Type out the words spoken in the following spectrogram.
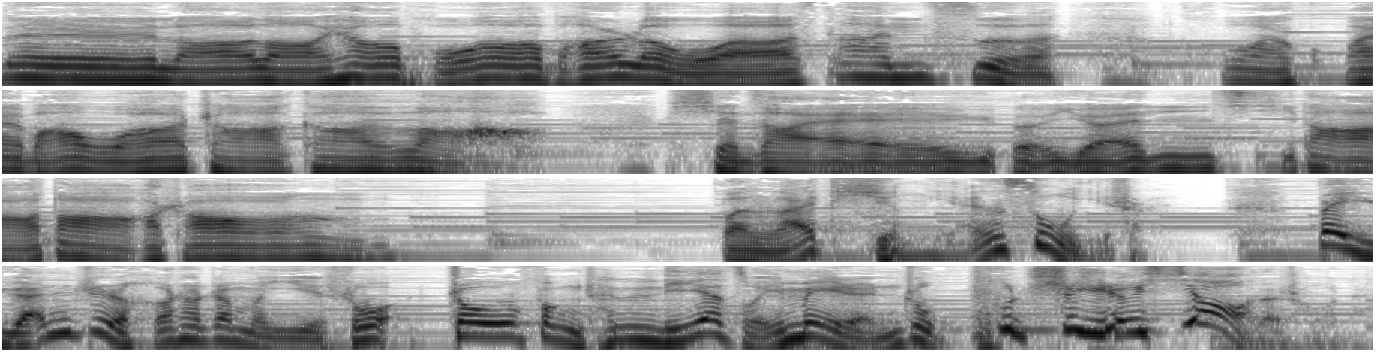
那老老妖婆玩了我三次，快快把我榨干了，现在元气大大伤。”本来挺严肃一声，被元志和尚这么一说，周凤臣咧嘴没忍住，噗嗤一声笑了出来。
